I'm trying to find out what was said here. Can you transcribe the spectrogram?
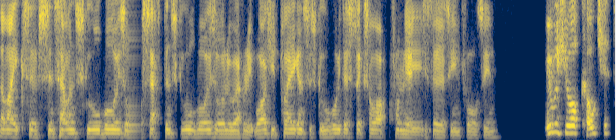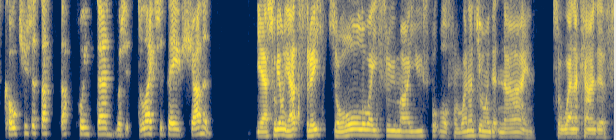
the likes of St. Helens schoolboys or Sefton schoolboys or whoever it was. You'd play against the schoolboy districts a lot from the age of 13, 14. Who was your coach at, coaches at that, that point then? Was it the likes of Dave Shannon? Yeah, so we only had three. So all the way through my youth football, from when I joined at nine to when I kind of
